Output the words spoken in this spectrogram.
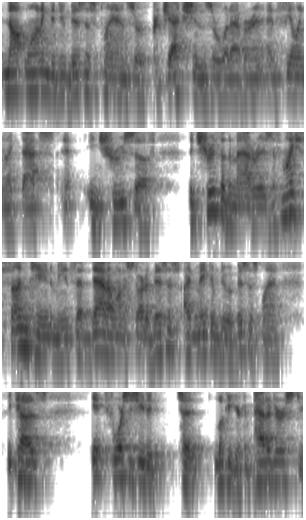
not wanting to do business plans or projections or whatever, and, and feeling like that's intrusive the truth of the matter is if my son came to me and said, Dad, I want to start a business, I'd make him do a business plan because it forces you to, to look at your competitors, do,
